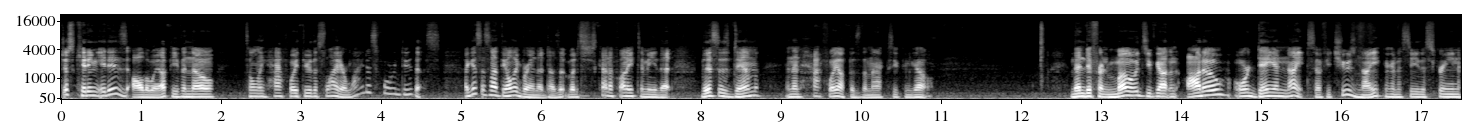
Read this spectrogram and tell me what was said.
just kidding, it is all the way up, even though it's only halfway through the slider. Why does Ford do this? I guess it's not the only brand that does it, but it's just kind of funny to me that this is dim and then halfway up is the max you can go. Then different modes, you've got an auto or day and night. So if you choose night, you're going to see the screen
